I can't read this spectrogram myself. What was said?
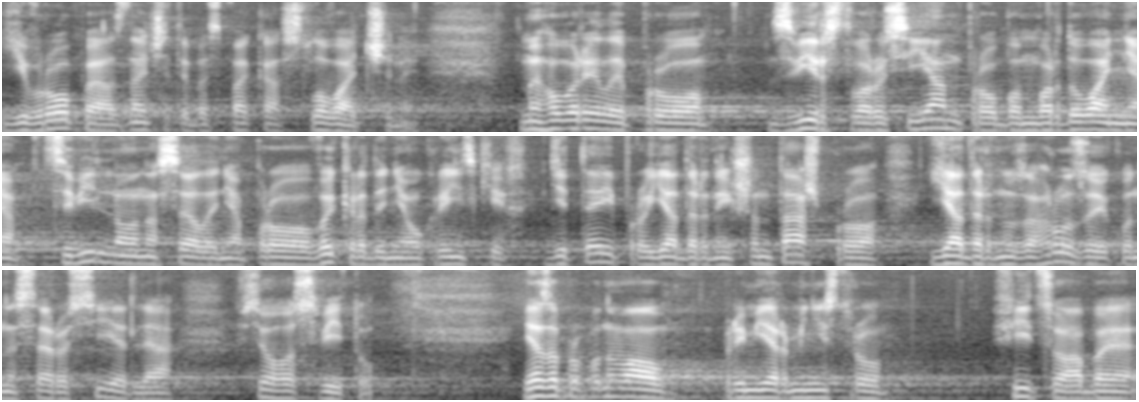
Європи, а значить і безпека Словаччини. Ми говорили про звірства росіян, про бомбардування цивільного населення, про викрадення українських дітей, про ядерний шантаж, про ядерну загрозу, яку несе Росія для всього світу. Я запропонував прем'єр-міністру Фіцу, аби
